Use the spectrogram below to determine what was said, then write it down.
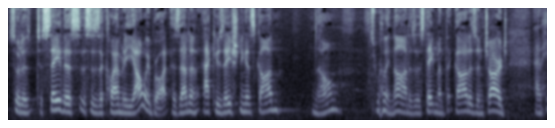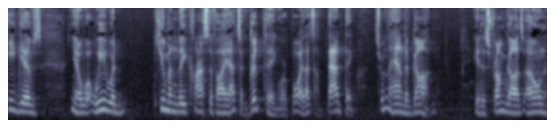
So to, to say this, this is a calamity Yahweh brought, is that an accusation against God? No, it's really not. It's a statement that God is in charge and he gives, you know, what we would humanly classify that's a good thing or boy, that's a bad thing. It's from the hand of God. It is from God's own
